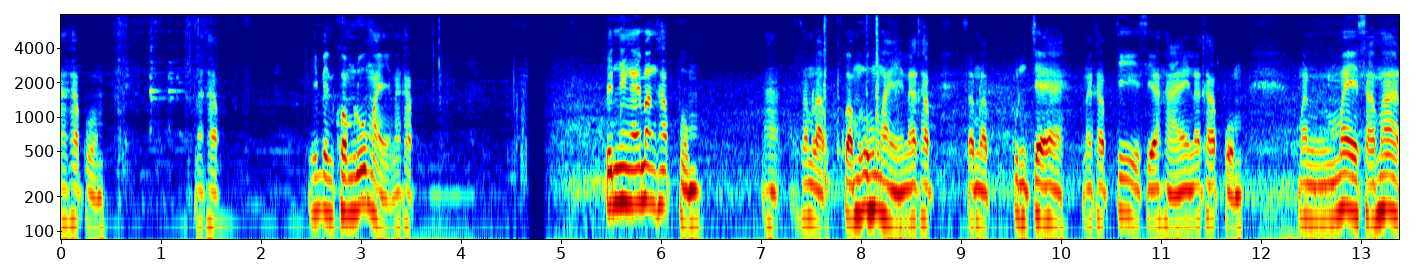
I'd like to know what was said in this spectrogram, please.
นะครับผมนะครับ นี่เป็นความรู้ใหม่นะครับ เป็นยังไงบ้างครับผมสำหรับความรู้ใหม่นะครับสำหรับกุญแจนะครับที่เสียหายนะครับ ผมมันไม่สามารถ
